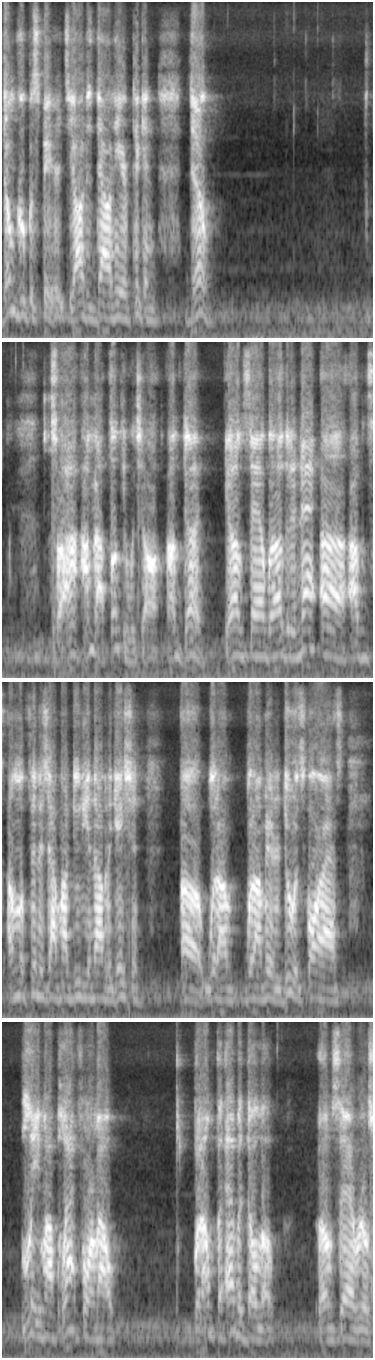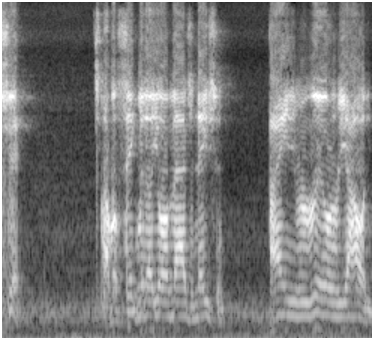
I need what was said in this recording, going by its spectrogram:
dumb group of spirits. Y'all just down here picking dumb. So I, am not fucking with y'all. I'm done. You know what I'm saying? But other than that, uh, I'm, I'm gonna finish out my duty and obligation. Uh, what I'm what I'm here to do as far as lay my platform out. But I'm forever dolo. You know what I'm saying? Real shit. I'm a figment of your imagination. I ain't even real in reality.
